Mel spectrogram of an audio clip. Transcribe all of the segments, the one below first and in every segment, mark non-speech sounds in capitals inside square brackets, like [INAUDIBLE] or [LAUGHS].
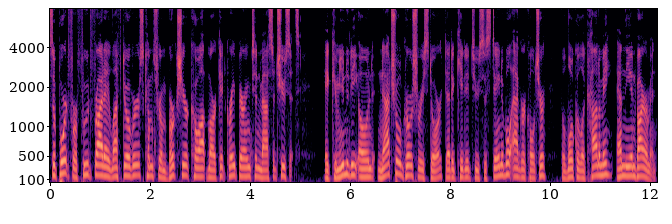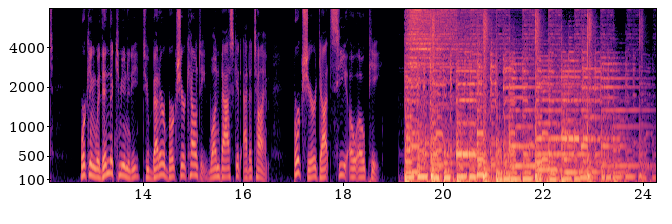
Support for Food Friday leftovers comes from Berkshire Co op Market, Great Barrington, Massachusetts, a community owned natural grocery store dedicated to sustainable agriculture, the local economy, and the environment. Working within the community to better Berkshire County, one basket at a time. Berkshire.coop.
